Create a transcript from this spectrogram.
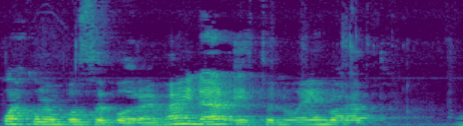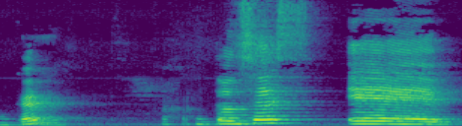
Pues como pues, se podrá imaginar, esto no es barato. ¿Ok? Entonces, eh,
